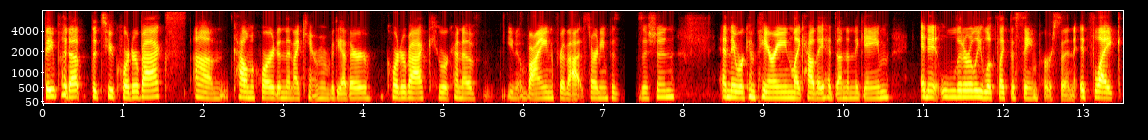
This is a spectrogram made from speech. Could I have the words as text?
they put up the two quarterbacks, um, Kyle McCord, and then I can't remember the other quarterback who were kind of you know vying for that starting position, and they were comparing like how they had done in the game. And it literally looked like the same person. It's like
